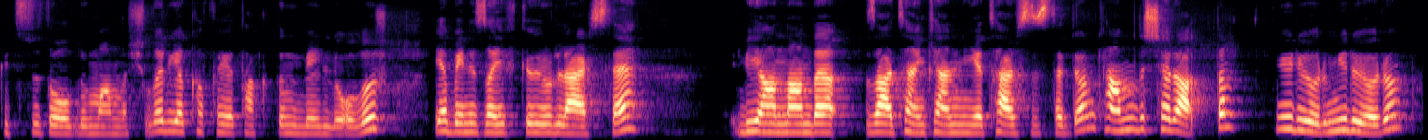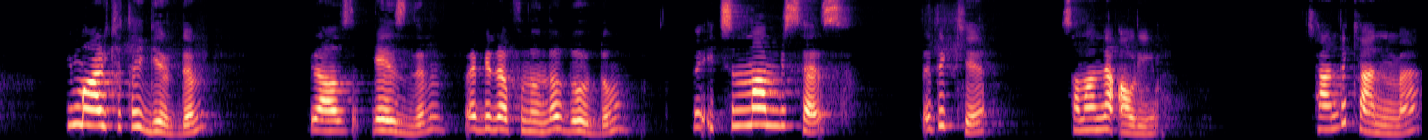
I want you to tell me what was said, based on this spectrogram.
güçsüz olduğum anlaşılır ya kafaya taktığım belli olur ya beni zayıf görürlerse bir yandan da zaten kendimi yetersiz hissediyorum. Kendimi dışarı attım. Yürüyorum, yürüyorum. Bir markete girdim. Biraz gezdim ve bir rafın önünde durdum. Ve içinden bir ses dedi ki sana ne alayım? Kendi kendime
